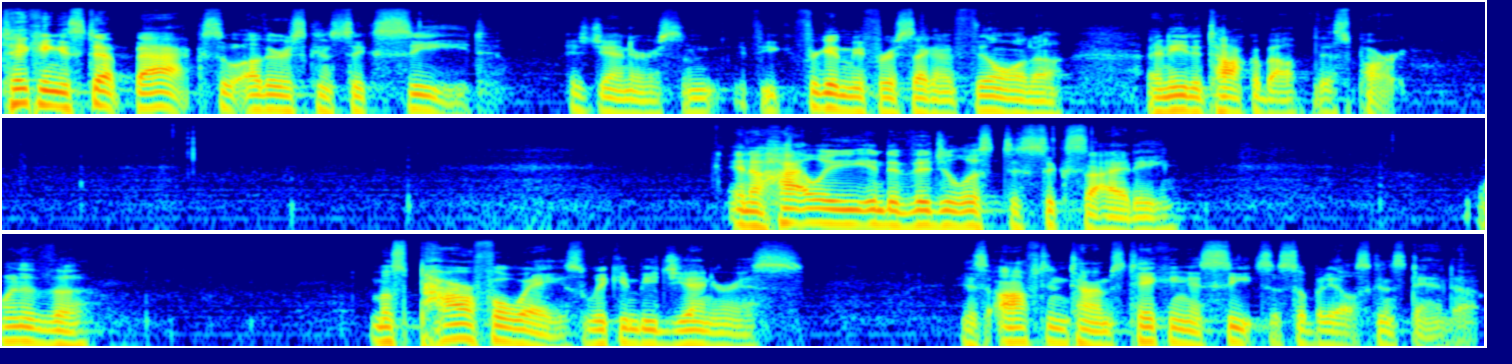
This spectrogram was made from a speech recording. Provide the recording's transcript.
Taking a step back so others can succeed is generous. And if you forgive me for a second, I'm feeling a, I need to talk about this part. In a highly individualistic society, one of the most powerful ways we can be generous is oftentimes taking a seat so somebody else can stand up.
